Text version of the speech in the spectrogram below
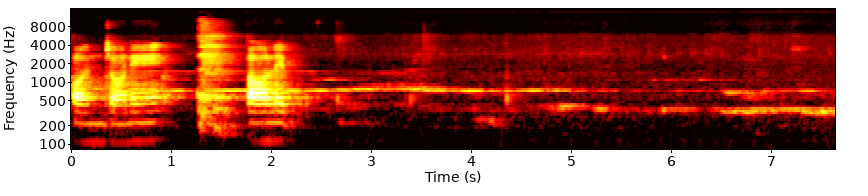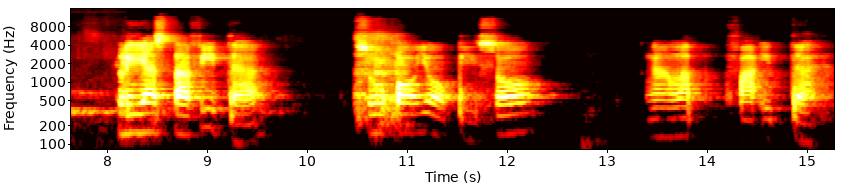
kancane talib liyastafida supaya bisa ngalap faidah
